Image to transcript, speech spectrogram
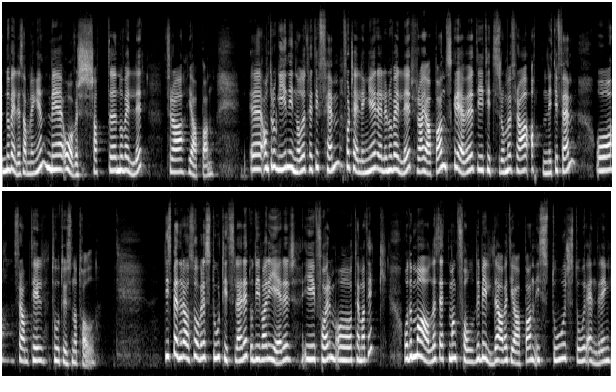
novellesamlingen med oversatte noveller fra Japan. Eh, antologien inneholder 35 fortellinger eller noveller fra Japan skrevet i tidsrommet fra 1895 og fram til 2012. De spenner altså over et stort tidslerret, og de varierer i form og tematikk. Og det males et mangfoldig bilde av et Japan i stor, stor endring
